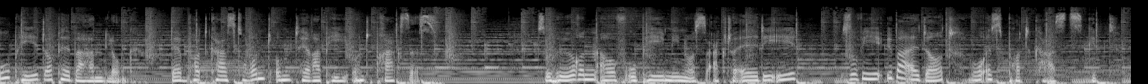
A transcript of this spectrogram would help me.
UP Doppelbehandlung, der Podcast rund um Therapie und Praxis. Zu hören auf op-aktuell.de sowie überall dort, wo es Podcasts gibt.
